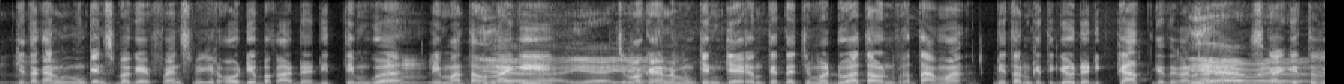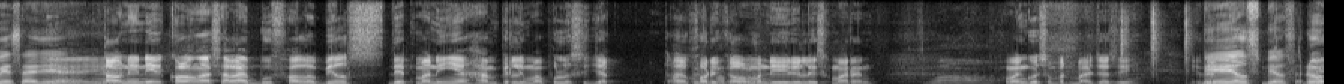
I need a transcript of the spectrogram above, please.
kita kan mungkin sebagai fans mikir oh dia bakal ada di tim gua lima tahun Iya, lagi iya, cuma iya, karena mungkin guaranteednya cuma dua tahun pertama di tahun ketiga udah di cut gitu kan Iya, Suka benar. gitu biasanya Iya, iya. Tahun ini kalau nggak salah Buffalo Bills dead money-nya hampir 50 sejak uh, Corey Coleman dirilis kemarin. Wow. Kemarin gue sempat baca sih. Itu- Bills Bills aduh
